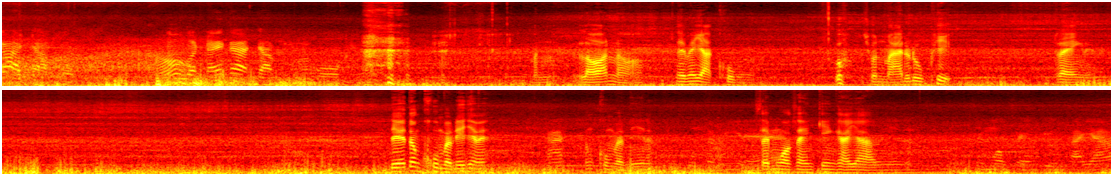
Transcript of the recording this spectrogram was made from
กล้าจับหรอกอ๋อ วันไหนกล้าจับนี่มาบอกมันร้อนเนาะเลยไม่อยากคุมอู้ชนหมาดูดูพี่ แรงเลยเดยวต้องคุมแบบนี้ใช่ไหมนะต้อง คุมแบบนี้นะคุมแบบนี้แหละใส่หมวกใส่กางเกงขายาวอย่างนี้นะใส่หมวกใส่กางเกงขายาว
